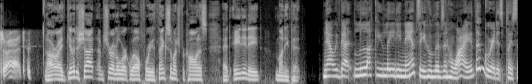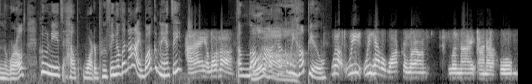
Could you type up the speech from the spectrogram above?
try it. All right. Give it a shot. I'm sure it'll work well for you. Thanks so much for calling us at 888 Money Pit. Now we've got lucky lady Nancy who lives in Hawaii, the greatest place in the world, who needs help waterproofing a lanai. Welcome, Nancy. Hi, aloha. Aloha. Aloha. How can we help you? Well, we we have a walk around lanai on our home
